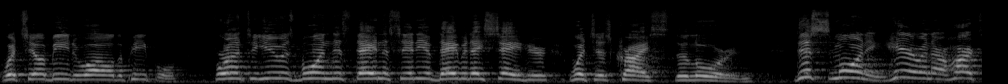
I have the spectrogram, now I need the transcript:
which shall be to all the people. For unto you is born this day in the city of David a Savior, which is Christ the Lord. This morning, here in our hearts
